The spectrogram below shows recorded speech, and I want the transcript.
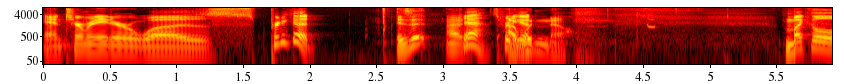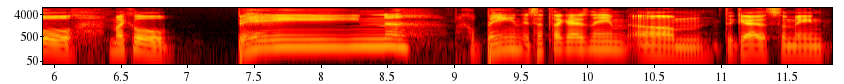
And Terminator was pretty good. Is it? I, Yeah, it's pretty I good. wouldn't know. Michael Michael Biehn Michael Biehn is that that guy's name? Um the guy that's the main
